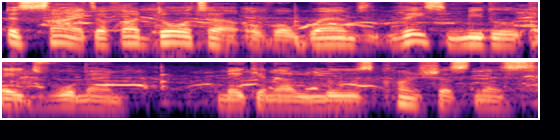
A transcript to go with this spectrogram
The sight of her daughter overwhelms this middle-aged woman, making her lose consciousness.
